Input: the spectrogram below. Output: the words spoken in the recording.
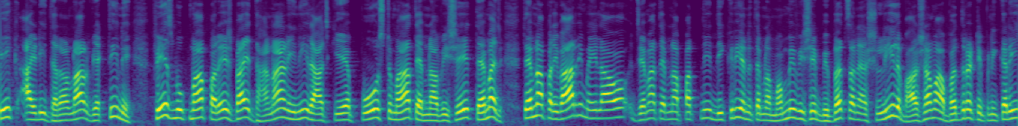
ફેક આઈડી ધરાવનાર વ્યક્તિને ફેસબુકમાં પરેશભાઈ ધાનાણીની રાજકીય પોસ્ટમાં તેમના વિશે તેમજ તેમના પરિવારની મહિલાઓ, જેમાં તેમના પત્ની, દીકરી અને તેમના મમ્મી વિશે બીભત્સ અને અશ્લીલ ભાષામાં અભદ્ર ટિપ્પણી કરી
